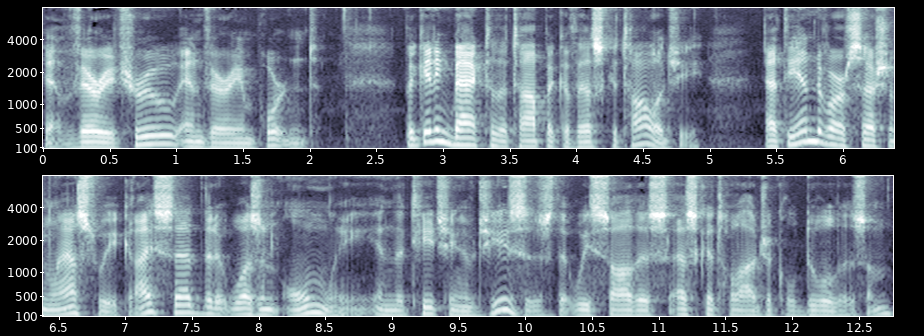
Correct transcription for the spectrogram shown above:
Yeah, very true and very important. But getting back to the topic of eschatology, at the end of our session last week, I said that it wasn't only in the teaching of Jesus that we saw this eschatological dualism,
